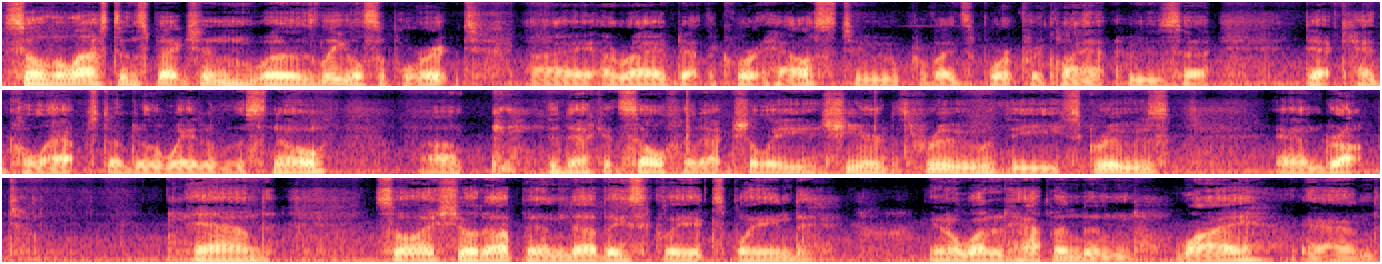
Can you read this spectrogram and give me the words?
So the last inspection was legal support. I arrived at the courthouse to provide support for a client whose uh, deck had collapsed under the weight of the snow. Um, the deck itself had actually sheared through the screws and dropped. And so I showed up and uh, basically explained, you know, what had happened and why and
